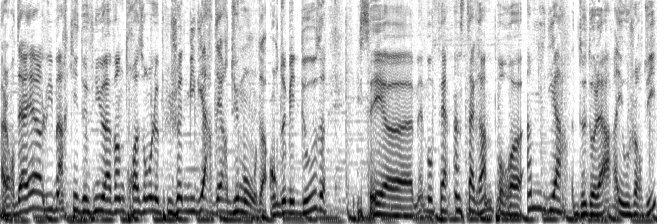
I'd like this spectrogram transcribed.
Alors derrière lui, Marc est devenu à 23 ans le plus jeune milliardaire du monde. En 2012, il s'est euh, même offert Instagram pour euh, 1 milliard de dollars et aujourd'hui,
